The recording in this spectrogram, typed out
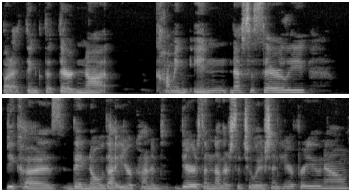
But i think that they're not coming in necessarily because they know that you're kind of there's another situation here for you now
